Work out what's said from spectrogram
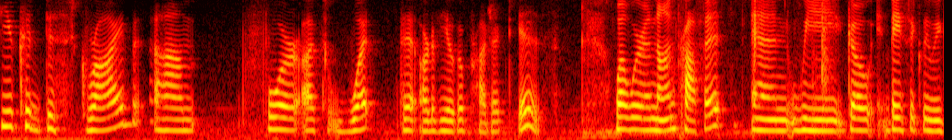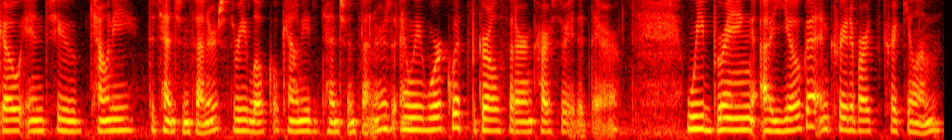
if you could describe um, for us what the Art of Yoga project is. Well, we're a nonprofit, and we go basically we go into county detention centers, three local county detention centers, and we work with the girls that are incarcerated there. We bring a yoga and creative arts curriculum,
